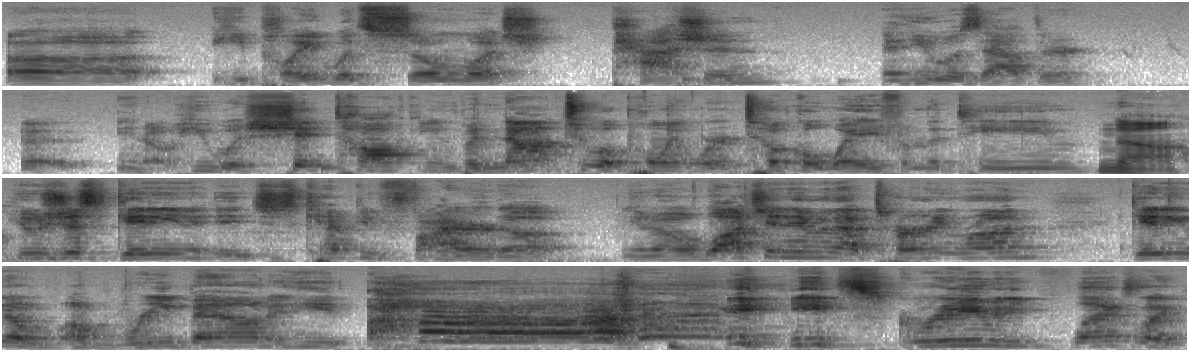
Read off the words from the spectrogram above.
Uh, he played with so much passion, and he was out there. Uh, you know, he was shit talking, but not to a point where it took away from the team. No. He was just getting it just kept you fired up. You know, watching him in that turning run, getting a, a rebound and he ah, he'd scream and he'd flex like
